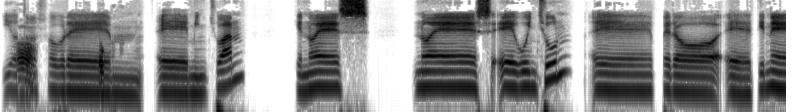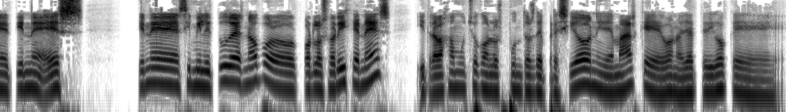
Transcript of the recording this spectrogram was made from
y otro Oh, sobre mm, eh, Minchuan, que no es, no es eh, Wing Chun, eh, pero eh, tiene, tiene, es, tiene similitudes, ¿no? Por, por los orígenes y trabaja mucho con los puntos de presión y demás, que, bueno, ya te digo que,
